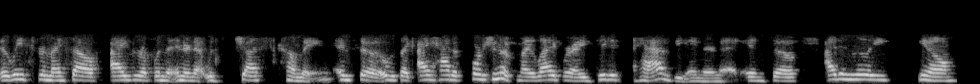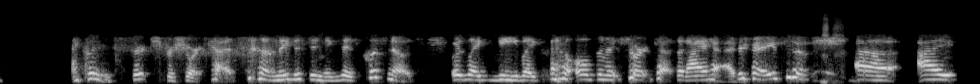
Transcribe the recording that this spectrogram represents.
at least for myself, I grew up when the internet was just coming. And so it was like I had a portion of my life where I didn't have the internet. And so I didn't really, you know, I couldn't search for shortcuts. they just didn't exist. Cliff Notes was like the like ultimate shortcut that I had, right? So uh, I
